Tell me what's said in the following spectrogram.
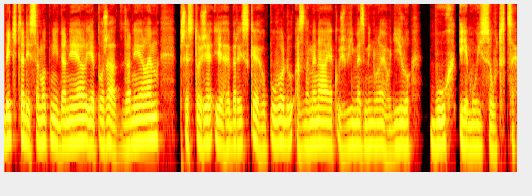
Byť tedy samotný Daniel je pořád Danielem, přestože je hebrejského původu a znamená, jak už víme z minulého dílu, Bůh je můj soudce.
